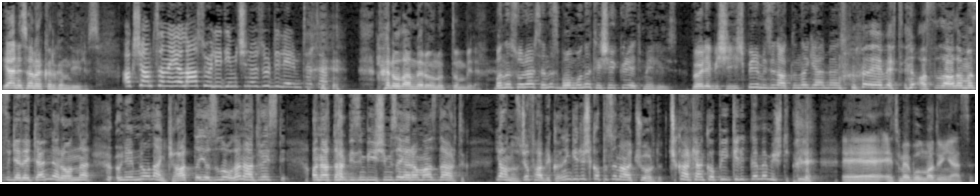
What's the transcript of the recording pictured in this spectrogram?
Yani sana kırgın değiliz. Akşam sana yalan söylediğim için özür dilerim Tatar. Ben olanları unuttum bile. Bana sorarsanız bonbona teşekkür etmeliyiz. Böyle bir şey hiçbirimizin aklına gelmez. evet asıl ağlaması gerekenler onlar. Önemli olan kağıtta yazılı olan adresti. Anahtar bizim bir işimize yaramazdı artık. Yalnızca fabrikanın giriş kapısını açıyordu. Çıkarken kapıyı kilitlememiştik bile. Eee etme bulma dünyası.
